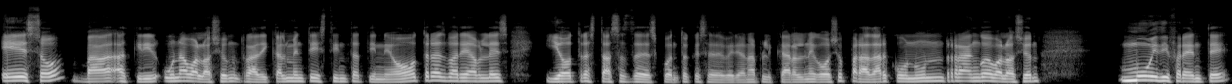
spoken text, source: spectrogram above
eso va a adquirir una evaluación radicalmente distinta, tiene otras variables y otras tasas de descuento que se deberían aplicar al negocio para dar con un rango de evaluación muy diferente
